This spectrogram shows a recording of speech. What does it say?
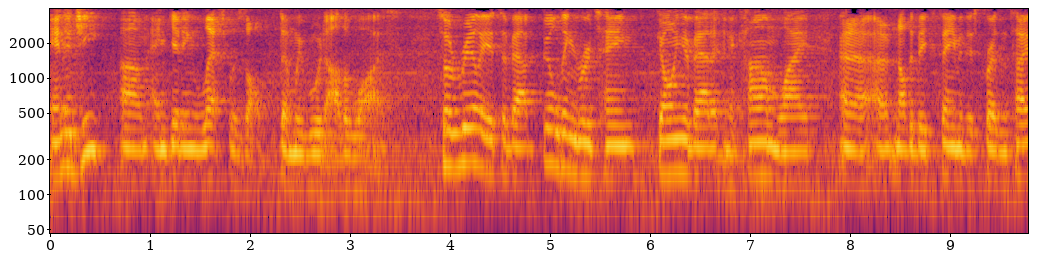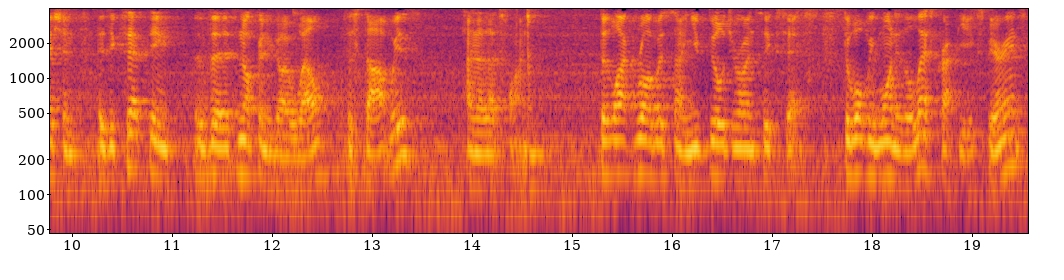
energy um, and getting less result than we would otherwise. So really it's about building routine, going about it in a calm way, and a, another big theme of this presentation is accepting that it's not going to go well to start with, and that that's fine. That like Rob was saying, you build your own success. That what we want is a less crappy experience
